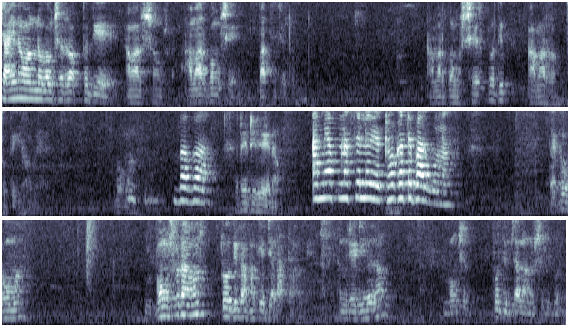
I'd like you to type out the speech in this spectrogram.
চাই না অন্য বংশের রক্ত দিয়ে আমার আমার বংশে বাতি জ্বলুক। আমার বংশের প্রদীপ আমার রক্ততেই হবে। বাবা রেডি হয়ে নাও। আমি আপনার ছেলেরে ঠকাতে পারব না। দেখো বৌমা বংশটা আমার প্রদীপ আমাকে জ্বালাতে হবে। তুমি রেডি হয়ে নাও বংশের প্রদীপ জ্বালানো শুরু করব।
